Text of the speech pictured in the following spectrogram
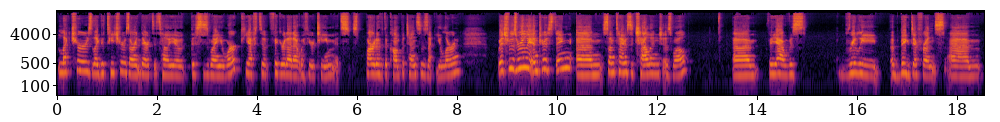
lectures, like the teachers, aren't there to tell you this is when you work. You have to figure that out with your team. It's part of the competences that you learn, which was really interesting. Um, sometimes a challenge as well. Um, but yeah, it was really a big difference. Um,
